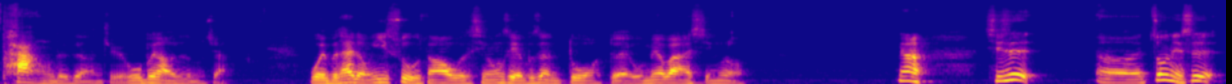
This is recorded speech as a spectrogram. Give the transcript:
胖的感觉，我不晓得怎么讲，我也不太懂艺术，然后我的形容词也不是很多，对我没有办法形容。那其实，呃，重点是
